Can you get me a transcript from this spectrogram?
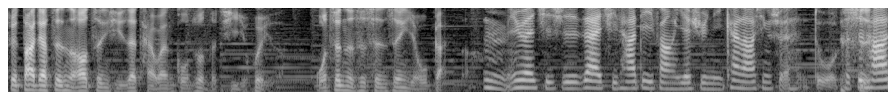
所以大家真的要珍惜在台湾工作的机会了。我真的是深深有感。嗯，因为其实，在其他地方，也许你看到薪水很多，可是他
